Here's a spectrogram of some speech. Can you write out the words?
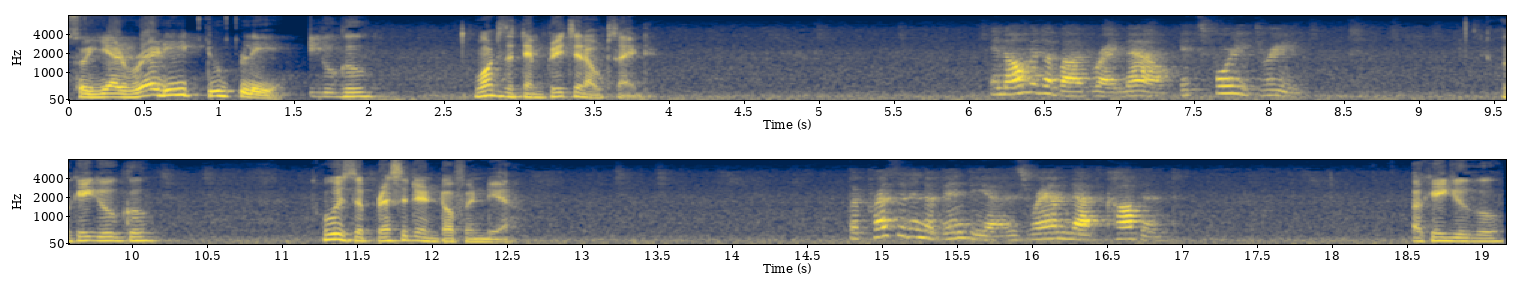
So you're ready to play. Hey Google, what's the temperature outside? In Ahmedabad right now, it's 43. Okay Google, who is the President of India? The President of India is Ramnath Kovind. Okay Google,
